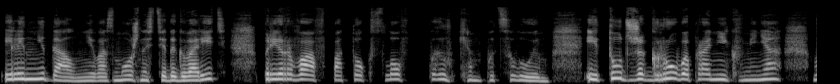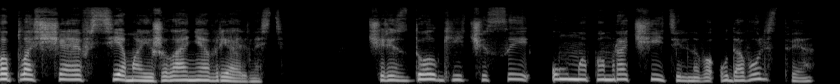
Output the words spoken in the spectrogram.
Илин не дал мне возможности договорить, прервав поток слов пылким поцелуем, и тут же грубо проник в меня, воплощая все мои желания в реальность. Через долгие часы умопомрачительного удовольствия,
